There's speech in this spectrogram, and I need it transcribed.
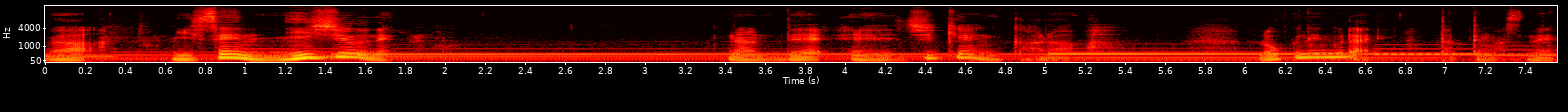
が2020年なんで、えー、事件から6年ぐらい経ってますね。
